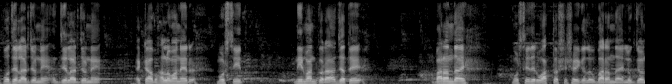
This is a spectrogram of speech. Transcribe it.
উপজেলার জন্য, জেলার জন্য একটা ভালো মানের মসজিদ নির্মাণ করা যাতে বারান্দায় মসজিদের ওয়াক্ত শেষ হয়ে গেলেও বারান্দায় লোকজন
